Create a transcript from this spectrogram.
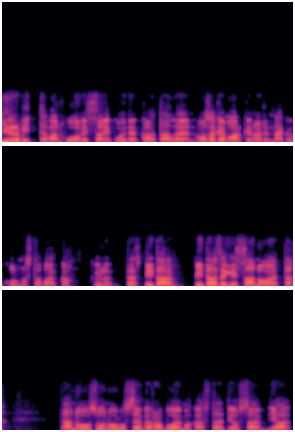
hirvittävän huolissani kuitenkaan tälleen osakemarkkinoiden näkökulmasta, vaikka kyllä tässä pitää, pitää sekin sanoa, että tämä nousu on ollut sen verran voimakasta, että jossain, ja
